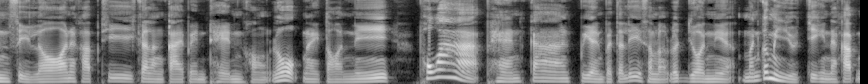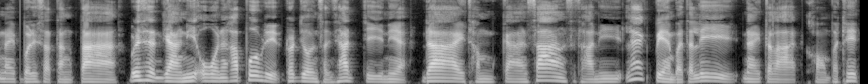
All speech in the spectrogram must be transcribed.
นต์4ล้อนะครับที่กำลังกลายเป็นเทรนของโลกในตอนนี้ เพราะว่าแผนการเปลี่ยนแบตเตอรี่สำหรับรถยนต์เนี่ยมันก็มีอยู่จริงนะครับในบริษัทต่างๆ บริษัทอย่างนีโอนะครับผู้ผลิตรถยนต์สัญชาติจีนเนี่ยได้ทำการสร้างสถานีแลกเปลี่ยนแบตเตอรี่ในตลาดของประเทศ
